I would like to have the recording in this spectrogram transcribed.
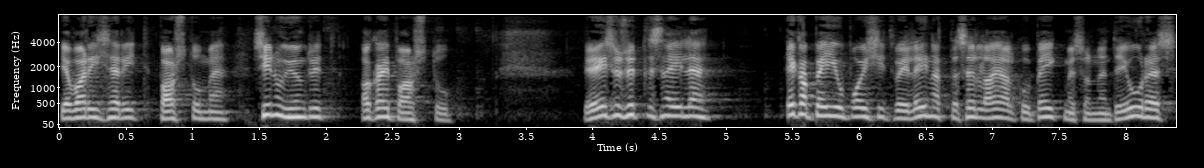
ja variserid paastume, sinu jüngrid aga ei paastu? ja Jeesus ütles neile, ega peiupoisid või leinata sel ajal, kui peigmees on nende juures,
